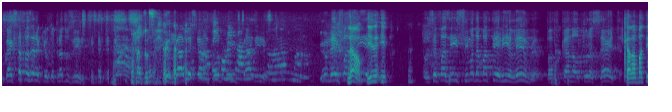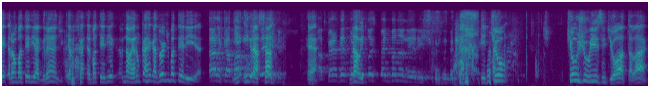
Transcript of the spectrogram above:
O cara, o que você está fazendo aqui? Eu estou traduzindo. Traduzindo. Eu ficava mexendo boca para ficar ali. E o Ney fazia. Não, e, e... Você fazia em cima da bateria, lembra? Para ficar na altura certa. Aquela bateria, era uma bateria grande, que era, um, era bateria. Não, era um carregador de bateria. Cara, acabava e, Engraçado. É. A perna dele parecia Não, e... dois pés de bananeira. Isso. E tinha um, tinha um juiz idiota lá,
